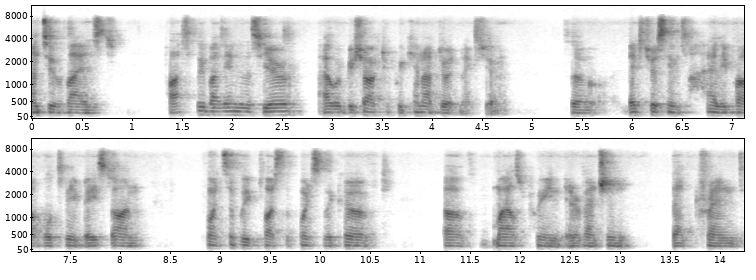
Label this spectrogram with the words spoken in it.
unsupervised possibly by the end of this year. I would be shocked if we cannot do it next year. So next year seems highly probable to me based on points simply plus the points of the curve of miles between intervention. That trend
